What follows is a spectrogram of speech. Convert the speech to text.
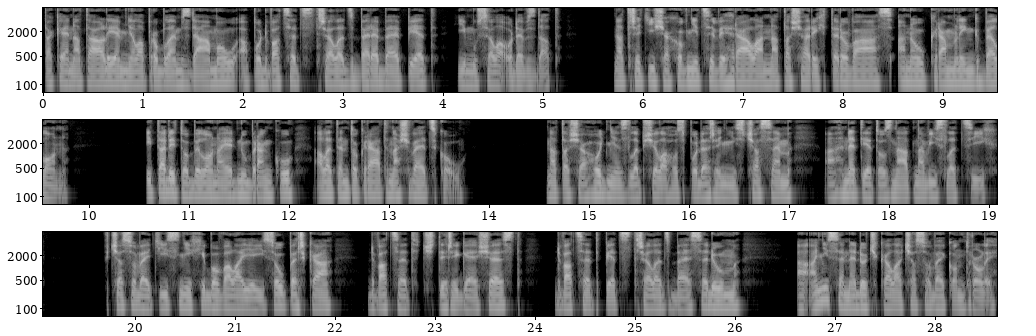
Také Natálie měla problém s dámou a po 20 střelec bere B5 ji musela odevzdat. Na třetí šachovnici vyhrála Nataša Richterová s Anou Kramling Bellon. I tady to bylo na jednu branku, ale tentokrát na švédskou. Nataša hodně zlepšila hospodaření s časem a hned je to znát na výsledcích. V časové tísni chybovala její soupeřka 24G6, 25 střelec B7 a ani se nedočkala časové kontroly.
